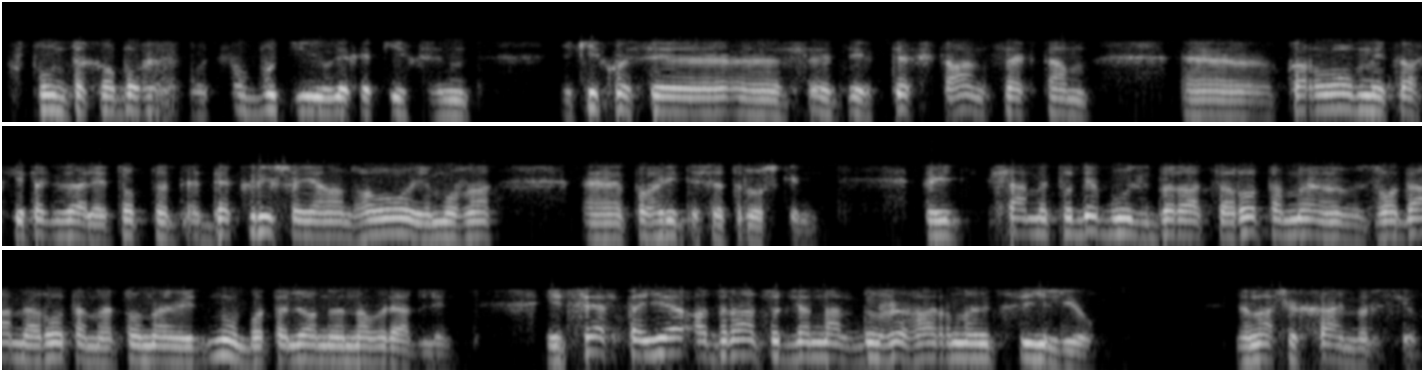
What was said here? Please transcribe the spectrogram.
в пунктах обов'язку, в будівлях, якихось, якихось е, е, тих станціях, там, е, коровниках і так далі. Тобто, де криша є над головою, можна е, погрітися трошки. І саме туди будуть збиратися ротами, е, з водами, ротами, то навіть ну, батальйони навряд ли. І це стає одразу для нас дуже гарною ціллю, для наших хаймерсів.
